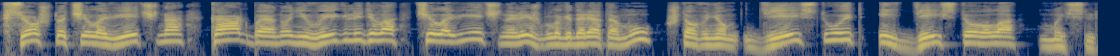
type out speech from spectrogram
Все, что человечно, как бы оно ни выглядело, человечно лишь благодаря тому, что в нем действует и действовала мысль.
